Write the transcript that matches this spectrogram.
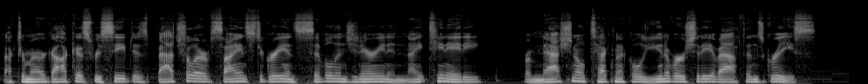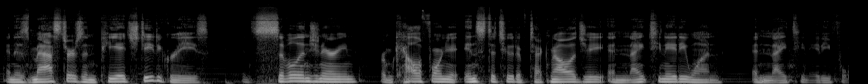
Dr. Maragakis received his Bachelor of Science degree in Civil Engineering in 1980 from National Technical University of Athens, Greece, and his master's and PhD degrees in Civil Engineering from California Institute of Technology in 1981 and 1984.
